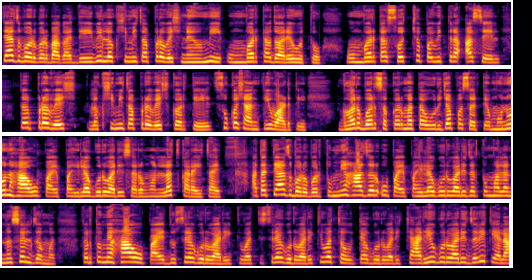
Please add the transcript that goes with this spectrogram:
त्याचबरोबर बघा देवी लक्ष्मीचा प्रवेश नेहमी उंबरठाद्वारे होतो. उंबरठा स्वच्छ पवित्र असेल तर प्रवेश लक्ष्मीचा प्रवेश करते सुखशांती वाढते. घरभर सकर्मता ऊर्जा पसरते म्हणून हा उपाय पहिल्या गुरुवारी सर्वांनाच करायचा आहे. आता त्याचबरोबर तुम्ही हा जर उपाय पहिल्या गुरुवारी जर तुम्हाला नसेल जमत तर तुम्ही हा उपाय दुसऱ्या गुरुवारी किंवा तिसऱ्या गुरुवारी किंवा चौथ्या गुरुवारी चारही गुरुवारी जरी केला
